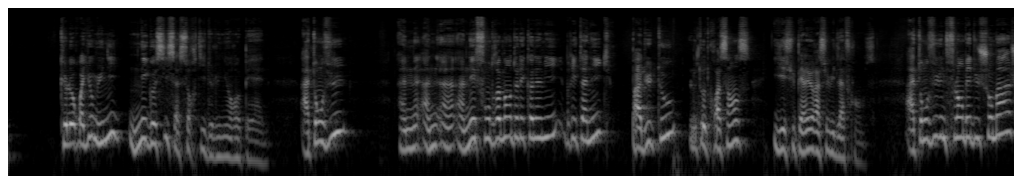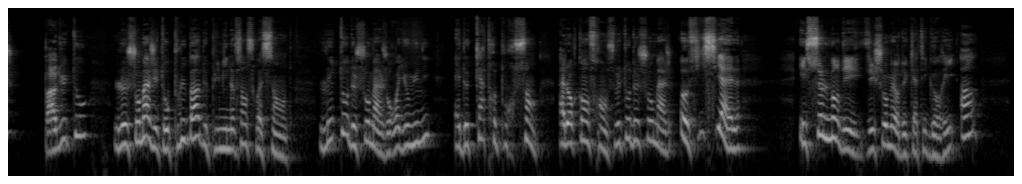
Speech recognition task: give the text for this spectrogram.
que le Royaume-Uni négocie sa sortie de l'Union européenne, a-t-on vu un, effondrement de l'économie britannique? Pas du tout. Le taux de croissance y est supérieur à celui de la France. A-t-on vu une flambée du chômage? Pas du tout. Le chômage est au plus bas depuis 1960. Le taux de chômage au Royaume-Uni est de 4%, alors qu'en France, le taux de chômage officiel est seulement des, chômeurs de catégorie A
